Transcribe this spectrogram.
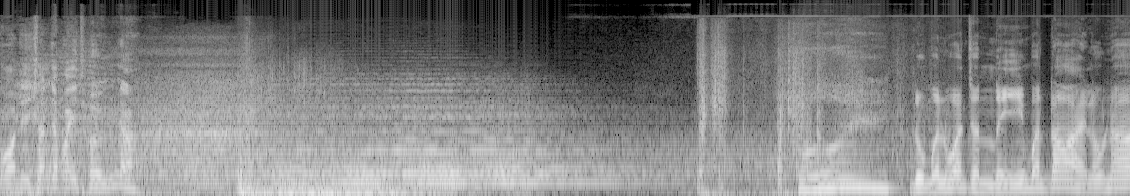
ก่อนที่ฉันจะไปถึงนะ โอ้ยดูเหมือนว่าจะหนีมาได้แล้วนะ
